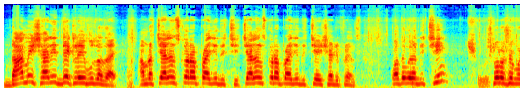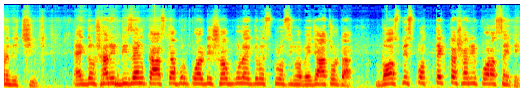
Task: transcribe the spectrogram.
দামি শাড়ি দেখলেই বোঝা যায়। আমরা চ্যালেঞ্জ করার প্রাইজে দিচ্ছি। চ্যালেঞ্জ করার প্রাইজে দিচ্ছি এই শাড়ি ফ্রেন্ডস কত করে দিচ্ছি? ষোলোশো। করে দিচ্ছি। একদম শাড়ির ডিজাইন কাজ কাপড় কোয়ালিটি সবগুলো একদম এক্সক্লুসিভ হবে। এই যে আঁচলটা ব্লাউজ পিস প্রত্যেকটা শাড়ির পরা সাইটে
